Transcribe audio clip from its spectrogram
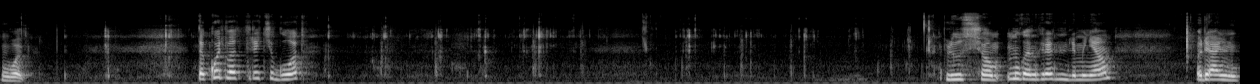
Вот. Такой 23 год. Плюс еще, ну, конкретно для меня, реально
